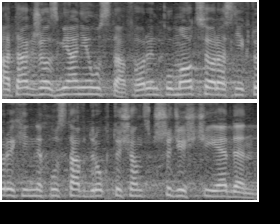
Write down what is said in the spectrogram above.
a także o zmianie ustaw o rynku mocy oraz niektórych innych ustaw, druk 1031.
